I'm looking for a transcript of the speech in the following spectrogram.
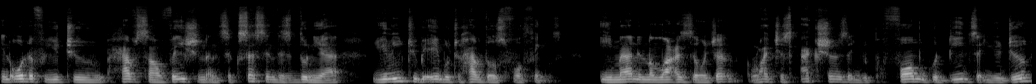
In order for you to have salvation and success in this dunya, you need to be able to have those four things. Iman in Allah Azza wa Jal, righteous actions that you perform, good deeds that you do,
